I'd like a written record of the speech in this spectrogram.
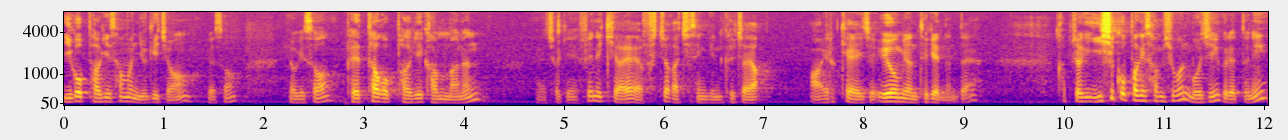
2 곱하기 3은 6이죠. 그래서 여기서 베타 곱하기 감마는 저기 페니키아의 F자 같이 생긴 글자야. 아, 이렇게 이제 외우면 되겠는데 갑자기 20 곱하기 30은 뭐지? 그랬더니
